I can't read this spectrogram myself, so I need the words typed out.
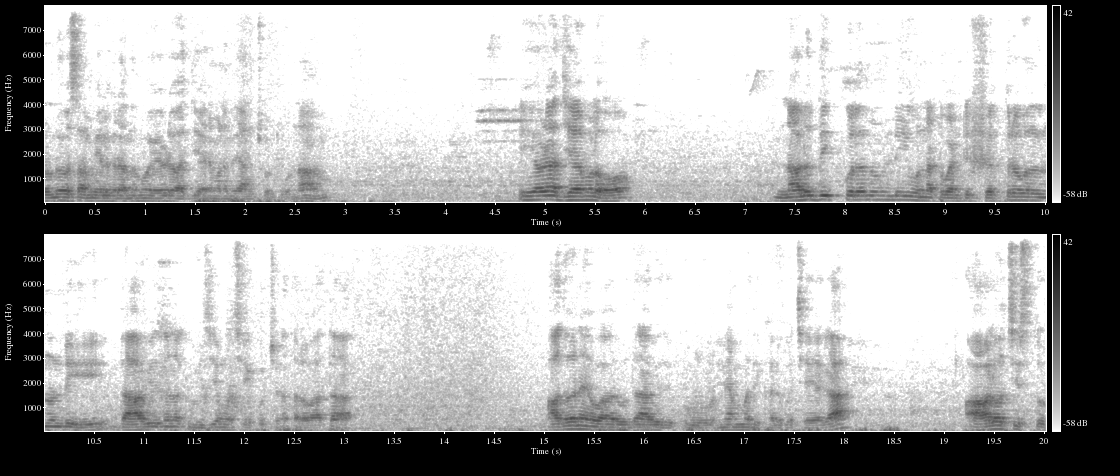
రెండవ సమయాల గ్రంథము ఏడో అధ్యాయం అనేది ధ్యానం చూట్టుకున్నాం ఈ ఏడో అధ్యాయంలో నలుదిక్కుల నుండి ఉన్నటువంటి శత్రువుల నుండి దావీదునకు విజయం చేకూర్చిన తర్వాత అదోనేవారు దావీదుకు నెమ్మది కలుగ చేయగా ఆలోచిస్తూ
